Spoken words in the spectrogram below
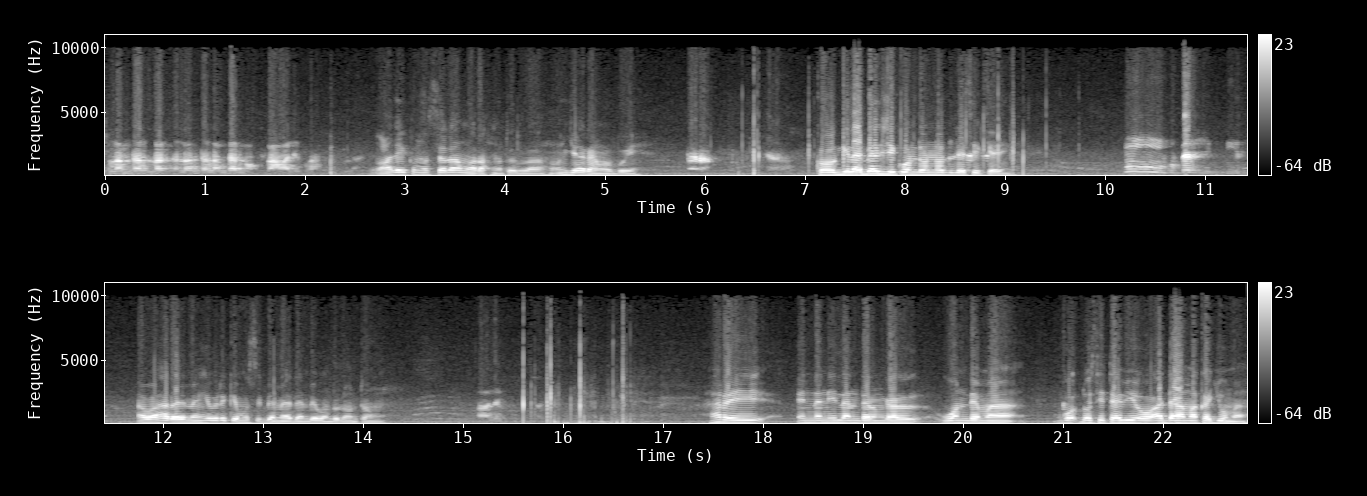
Landal landal ngal no salamu aleykum waaleykum assalam wa rahmatullah. On jarama boy. Ko gila belgique won ɗon noddude sikkay ko belgique awa haray min hewrike musidɓe meɗen ɓe wondu ɗon toon haray en nani landal ngal wondema goɗɗo si tawi o adama ka juma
